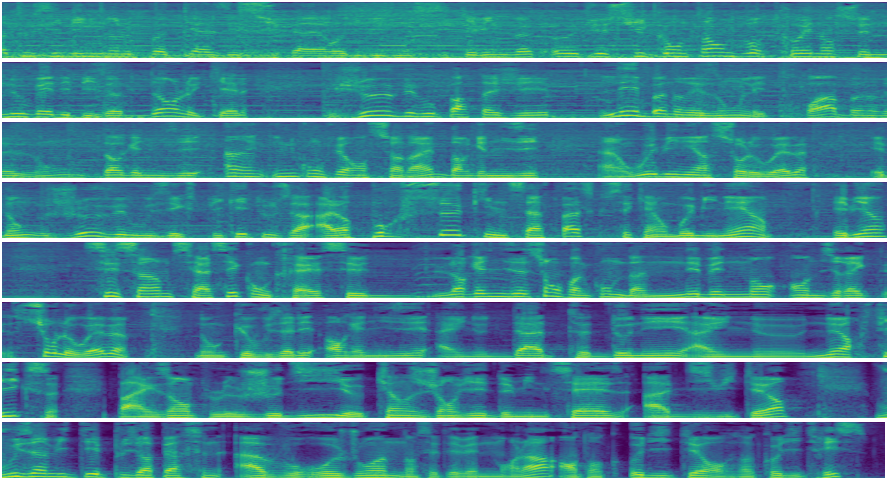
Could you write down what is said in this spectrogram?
à tous et bienvenue dans le podcast des super-héros du business. Ici Kevin Buckhout. Je suis content de vous retrouver dans ce nouvel épisode dans lequel je vais vous partager les bonnes raisons, les trois bonnes raisons d'organiser une conférence sur Internet, d'organiser un webinaire sur le web. Et donc, je vais vous expliquer tout ça. Alors, pour ceux qui ne savent pas ce que c'est qu'un webinaire, eh bien, c'est simple, c'est assez concret, c'est l'organisation en fin de compte d'un événement en direct sur le web, donc vous allez organiser à une date donnée, à une heure fixe, par exemple le jeudi 15 janvier 2016 à 18h. Vous invitez plusieurs personnes à vous rejoindre dans cet événement-là en tant qu'auditeur, en tant qu'auditrice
